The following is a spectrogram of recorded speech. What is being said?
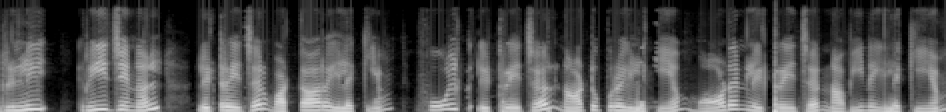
ரிலி ரீஜினல் லிட்ரேச்சர் வட்டார இலக்கியம் ஃபோல்க் லிட்ரேச்சர் நாட்டுப்புற இலக்கியம் மாடர்ன் லிட்ரேச்சர் நவீன இலக்கியம்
